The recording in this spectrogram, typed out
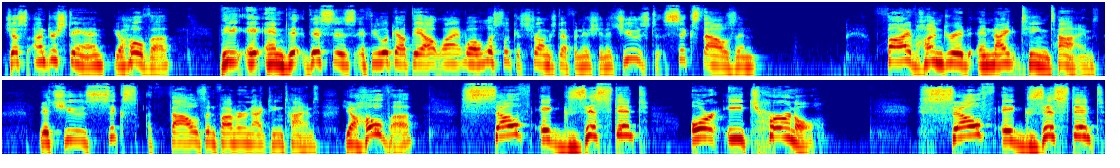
just understand Jehovah. The, and this is, if you look out the outline, well, let's look at Strong's definition. It's used 6,519 times. It's used 6,519 times. Jehovah, self existent or eternal. Self existent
